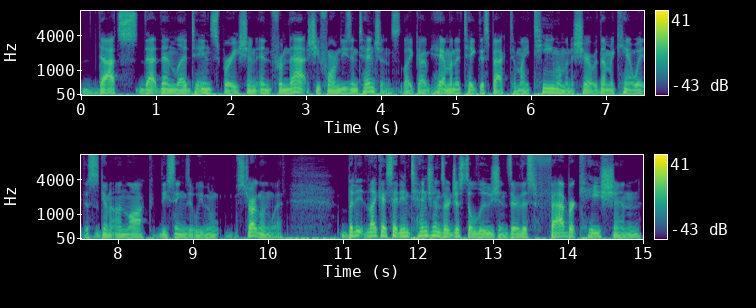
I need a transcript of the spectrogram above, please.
that's that then led to inspiration. And from that she formed these intentions. Like um, hey i'm going to take this back to my team. I'm going to share it with them. I can't wait. This is going to unlock these things that we've been struggling with. But it, like i said intentions are just illusions. They're this fabrication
